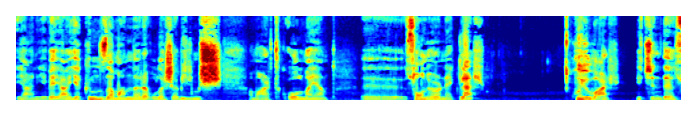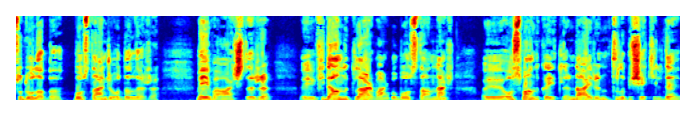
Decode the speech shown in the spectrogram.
yani veya yakın zamanlara ulaşabilmiş ama artık olmayan e, son örnekler. Kuyu var içinde, su dolabı, bostancı odaları, meyve ağaçları, e, fidanlıklar var. Bu bostanlar e, Osmanlı kayıtlarında ayrıntılı bir şekilde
